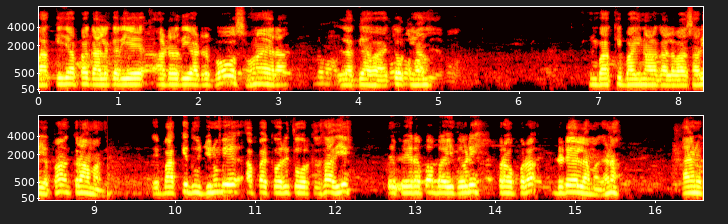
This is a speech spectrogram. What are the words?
ਬਾਕੀ ਜੇ ਆਪਾਂ ਗੱਲ ਕਰੀਏ ਆਰਡਰ ਦੀ ਆਰਡਰ ਬਹੁਤ ਸੋਹਣਾ ਯਾਰ ਲੱਗਿਆ ਹੋਇਆ ਝੋਟੀਆਂ ਨੂੰ। ਬਾਕੀ ਬਾਈ ਨਾਲ ਗੱਲਬਾਤ ਸਾਰੀ ਆਪਾਂ ਕਰਾਵਾਂਗੇ। ਤੇ ਬਾਕੀ ਦੂਜੀ ਨੂੰ ਵੀ ਆਪਾਂ ਇੱਕ ਵਾਰੀ ਤੋਰ ਕੇ ਦਿਖਾ ਦਈਏ ਤੇ ਫਿਰ ਆਪਾਂ ਬਾਈ ਤੋਂ ਪ੍ਰੋਪਰ ਡਿਟੇਲ ਲਾਵਾਂਗੇ, ਹਨਾ? ਐ ਨੂੰ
